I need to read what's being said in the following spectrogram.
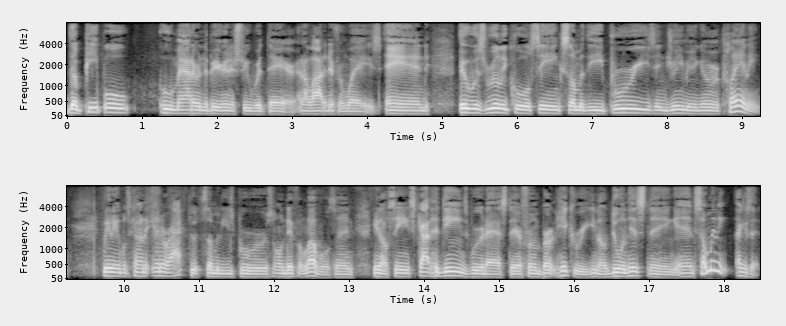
the people who matter in the beer industry were there in a lot of different ways. And it was really cool seeing some of the breweries and dreaming and planning, being able to kind of interact with some of these brewers on different levels. And, you know, seeing Scott Hedeen's weird ass there from Burnt Hickory, you know, doing his thing. And so many, like I said,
